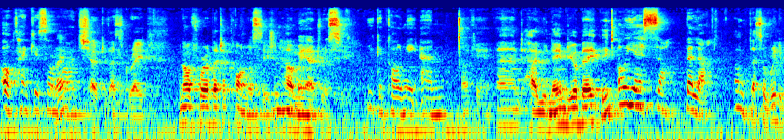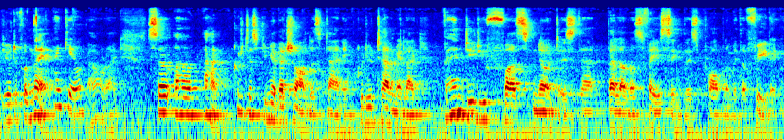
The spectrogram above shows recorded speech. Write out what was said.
Oh, thank you so Alright? much. Okay, that's great. Now for a better conversation, how may I address you? You can call me Anne. Okay, and have you named your baby? Oh, yes, uh, Bella. Oh, that's a really beautiful name. Thank you. All right. So, um, Anne, could you just give me a better understanding? Could you tell me, like, when did you first notice that Bella was facing this problem with the feeding?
